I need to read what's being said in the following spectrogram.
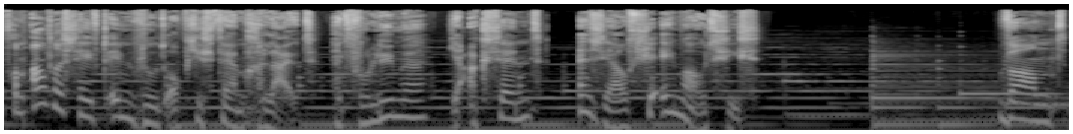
Van alles heeft invloed op je stemgeluid, het volume, je accent en zelfs je emoties. Want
